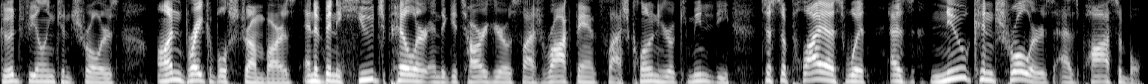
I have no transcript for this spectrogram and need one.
good feeling controllers unbreakable strum bars, and have been a huge pillar in the Guitar Hero slash Rock Band slash Clone Hero community to supply us with as new controllers as possible.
